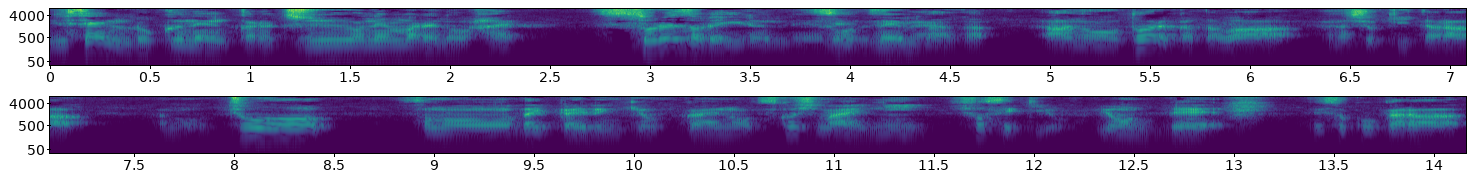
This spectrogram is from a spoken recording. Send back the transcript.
2006年から14年までの、はい。それぞれいるんだよね、ねメンバーが。あの、とある方は、話を聞いたら、あの、ちょうど、その、第1回勉強会の少し前に書籍を読んで、で、そこから、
